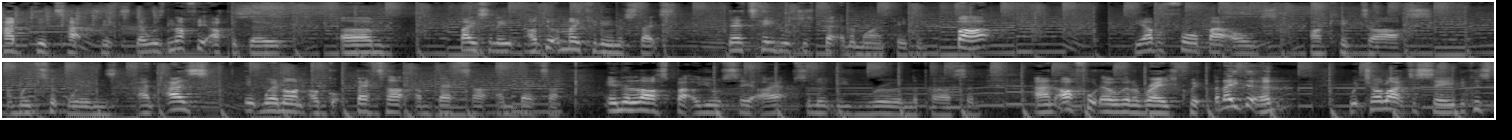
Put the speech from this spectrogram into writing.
had good tactics. There was nothing I could do. Um, basically, I didn't make any mistakes. Their team was just better than mine, people. But the other four battles, I kicked ass and we took wins. And as it went on, I got better and better and better. In the last battle, you'll see I absolutely ruined the person. And I thought they were going to rage quit, but they didn't, which I like to see because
